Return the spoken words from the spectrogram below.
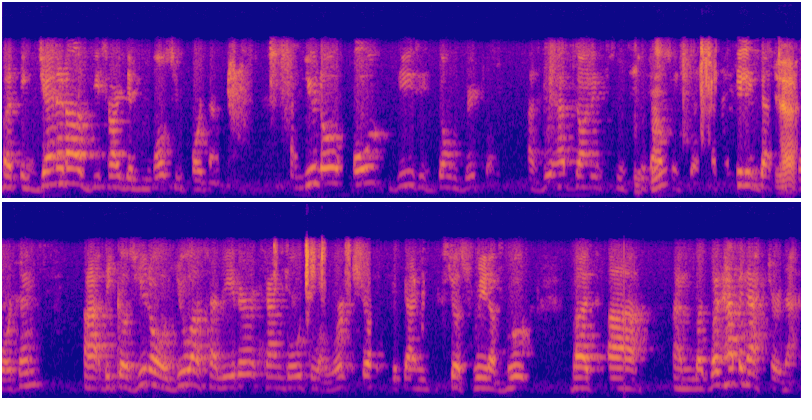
But in general, these are the most important. And you know, all this is done virtually, as we have done it since mm-hmm. 2012. I believe that's yeah. important uh, because you know, you as a leader can go to a workshop, you can just read a book, but uh, and but what happened after that?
